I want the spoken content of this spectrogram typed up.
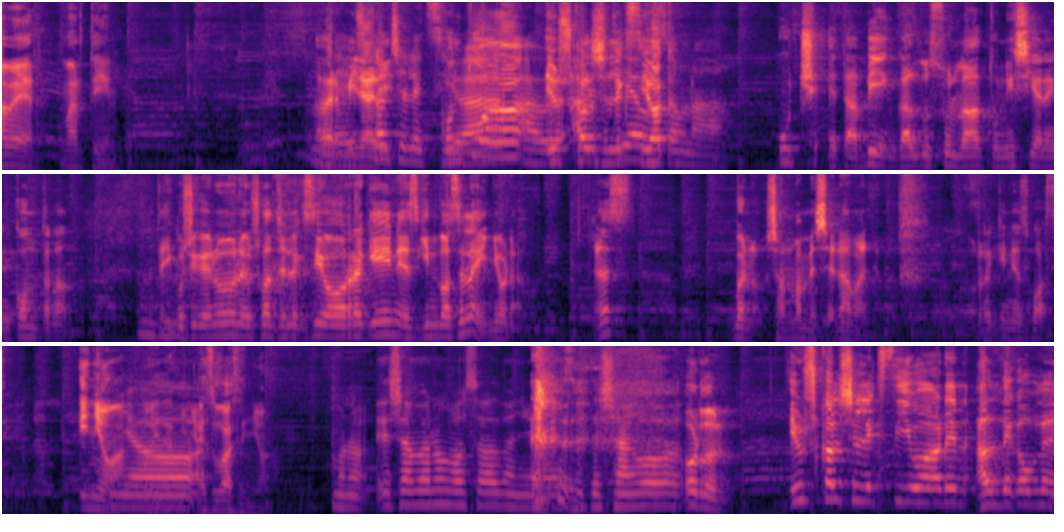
A ver, Martín. A ber, Euskal mirari, selekzioa, kontua Euskal selekzioak huts eta bi galduzula Tunisiaren kontra. Eta ikusi genuen Euskal selekzio horrekin ez gindoa zela inora. Ez? Bueno, San Mamesera baina, horrekin ez goazi. Inoa, Ino- oida, ez guaz inoa. Bueno, esan behar gauza bat, baina ez dut esango... Ordon, Euskal selekzioaren alde gaude,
